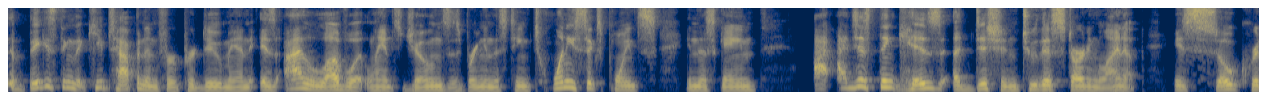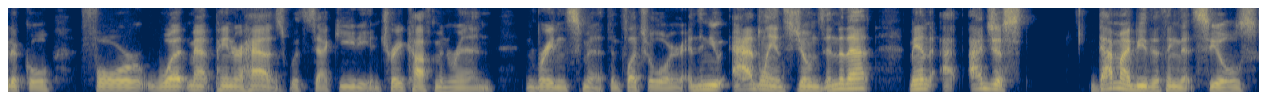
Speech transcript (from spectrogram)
the biggest thing that keeps happening for Purdue, man, is I love what Lance Jones is bringing this team 26 points in this game. I, I just think his addition to this starting lineup is so critical for what Matt Painter has with Zach Edey and Trey Kaufman-Renn and Braden Smith and Fletcher Loyer. And then you add Lance Jones into that, man, I, I just, that might be the thing that seals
